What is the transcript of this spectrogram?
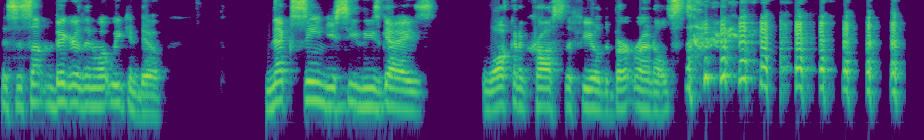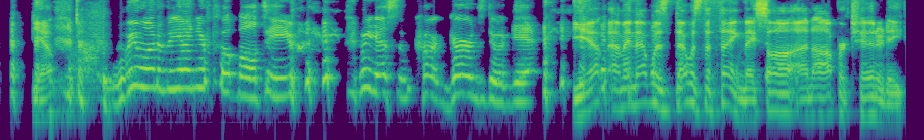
This is something bigger than what we can do. Next scene, you see these guys walking across the field to Burt Reynolds. Yep. we want to be on your football team. we got some guards to get. Yep. I mean, that was that was the thing. They saw an opportunity.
